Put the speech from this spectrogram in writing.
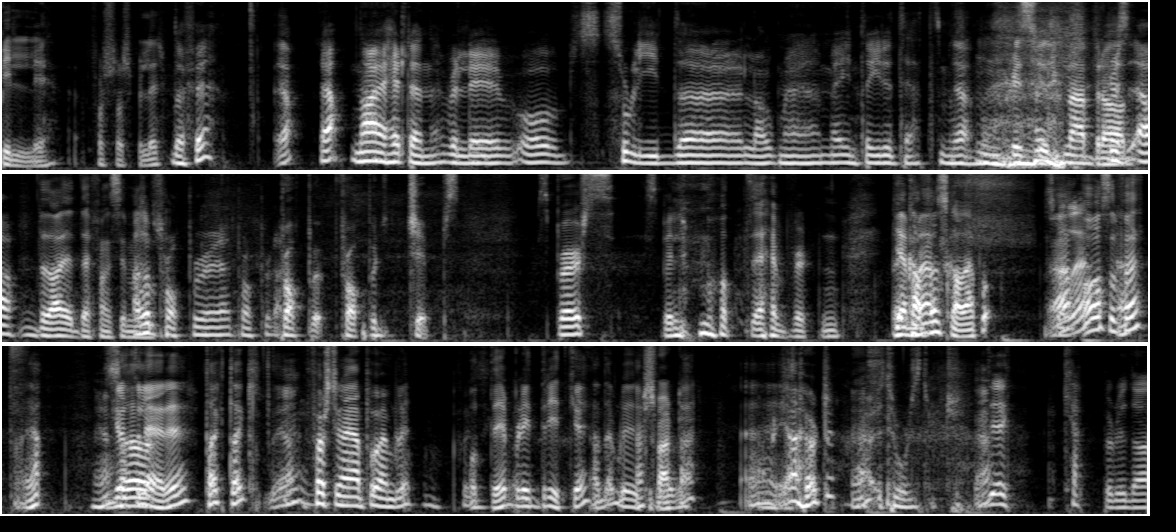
billig forsvarsspiller. Duffy? Ja. Nei, jeg er helt enig. Veldig og s- solid eh, lag med, med integritet. Ja. Chris Hilton er bra Chris- ja. det er defensiv Altså proper, proper. Proper, proper chips. Spurs spiller mot Everton Den kampen skal jeg på. Skal ja, å, så fett. Ja. Ja. Så- Gratulerer. Takk, takk. Ja. Første gang jeg er på Wembley. Og det blir dritgøy. Ja, det blir Det er svært der. Eh, Jeg har hørt det. Ja, utrolig stort. Ja. Det capper du da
